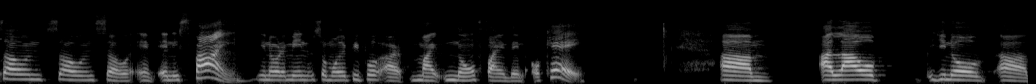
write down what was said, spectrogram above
so and so and so and, and it's fine you know what i mean? Some other people are might not find it okay. Um allow you know uh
